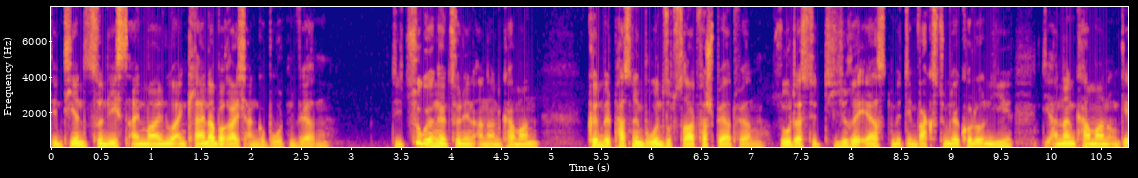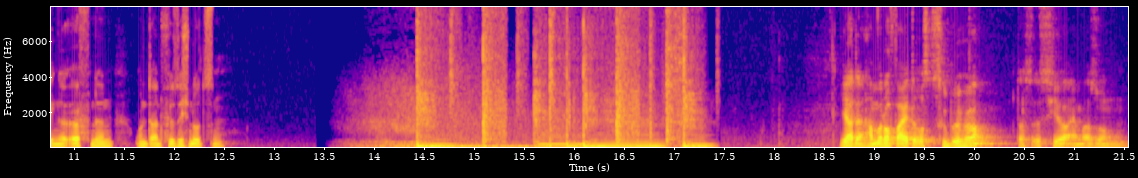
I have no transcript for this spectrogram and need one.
den Tieren zunächst einmal nur ein kleiner Bereich angeboten werden. Die Zugänge zu den anderen Kammern können mit passendem Bodensubstrat versperrt werden, so dass die Tiere erst mit dem Wachstum der Kolonie die anderen Kammern und Gänge öffnen und dann für sich nutzen. Ja, dann haben wir noch weiteres Zubehör. Das ist hier einmal so ein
